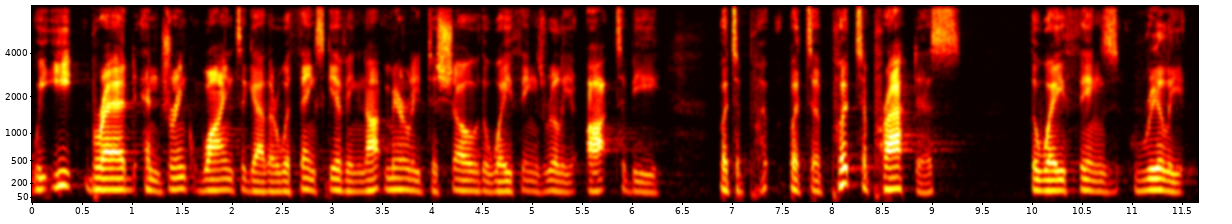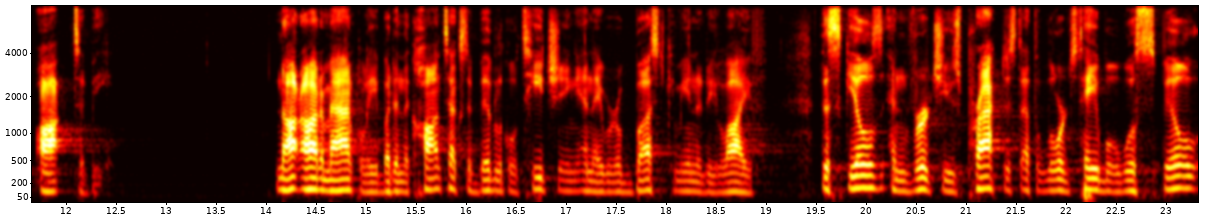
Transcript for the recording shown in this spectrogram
we eat bread and drink wine together with thanksgiving, not merely to show the way things really ought to be, but to put, but to, put to practice the way things really ought to be. Not automatically, but in the context of biblical teaching and a robust community life the skills and virtues practiced at the Lord's table will spill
